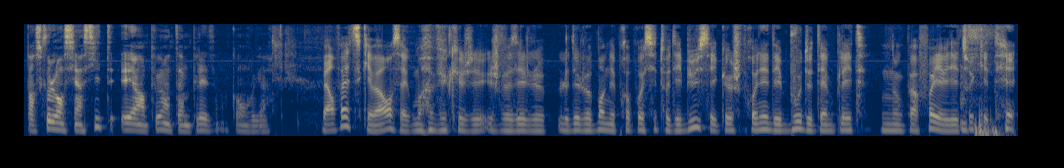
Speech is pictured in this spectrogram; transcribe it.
Parce que l'ancien site est un peu un template hein, quand on regarde. Ben en fait, ce qui est marrant, c'est que moi, vu que je faisais le, développement de mes propres sites au début, c'est que je prenais des bouts de template. Donc parfois, il y avait des trucs qui, étaient,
